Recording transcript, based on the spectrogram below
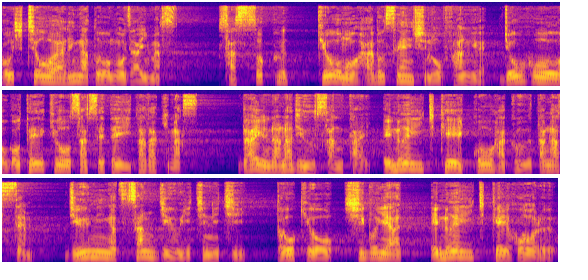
ご視聴ありがとうございます。早速、今日も羽生選手のファンへ情報をご提供させていただきます。第73回 NHK 紅白歌合戦12月31日東京渋谷 NHK ホール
